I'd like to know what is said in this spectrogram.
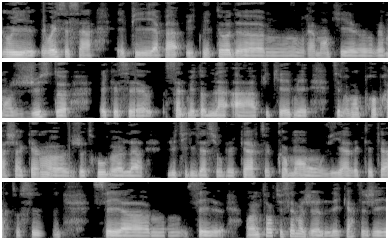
Oui, oui, c'est ça. Et puis, il n'y a pas une méthode vraiment qui est vraiment juste et que c'est cette méthode-là à appliquer, mais c'est vraiment propre à chacun, euh, je trouve, euh, la l'utilisation des cartes, comment on vit avec les cartes aussi. C'est euh, c'est en même temps, tu sais, moi, je, les cartes, j'ai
